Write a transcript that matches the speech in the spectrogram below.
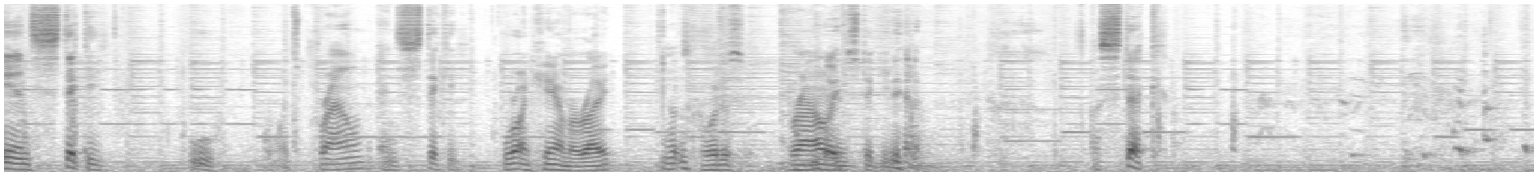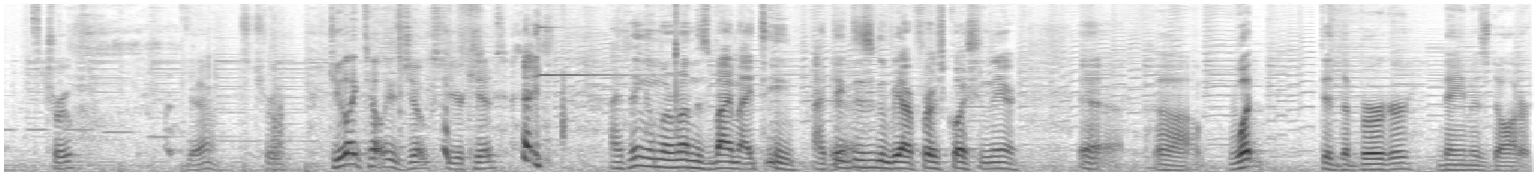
and sticky? Ooh, what's brown and sticky? We're on camera, right? What is brown Wait, and sticky? Yeah. A stick. It's true. Yeah, it's true. Do you like tell these jokes to your kids? I think I'm gonna run this by my team. I think Yeah. this is gonna be our first questionnaire. Yeah. Uh, what did the burger name his daughter?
